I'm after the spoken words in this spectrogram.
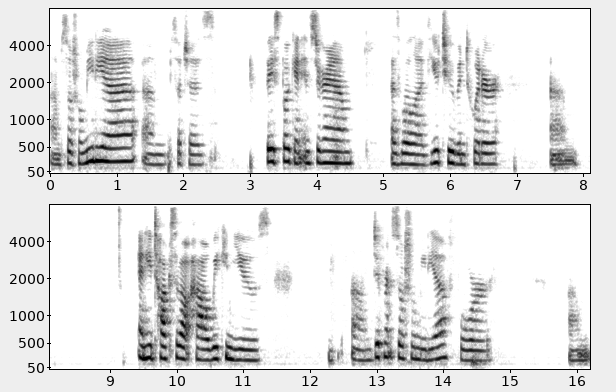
um, social media, um, such as Facebook and Instagram, as well as YouTube and Twitter. Um, and he talks about how we can use um, different social media for um,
